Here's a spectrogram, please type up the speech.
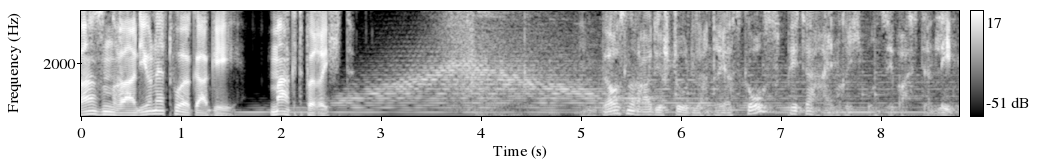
Börsenradio Network AG. Marktbericht. Im Börsenradiostudio Andreas Groß, Peter Heinrich und Sebastian Leben.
